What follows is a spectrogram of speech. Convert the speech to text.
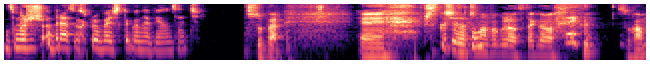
Więc możesz od razu tak. spróbować do tego nawiązać. Super. Wszystko się zaczyna w ogóle od tego. Słucham?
